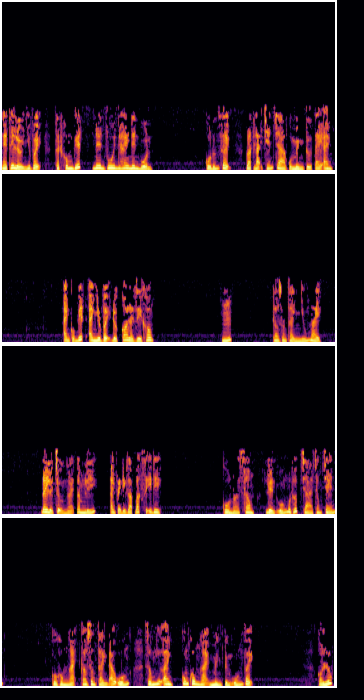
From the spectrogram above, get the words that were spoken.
Nghe thấy lời như vậy, thật không biết nên vui hay nên buồn. Cô đứng dậy, đoạt lại chén trà của mình từ tay anh. Anh có biết anh như vậy được coi là gì không? hử? Cao Dương Thành nhíu mày. Đây là trở ngại tâm lý, anh phải đi gặp bác sĩ đi. Cô nói xong, liền uống một hớp trà trong chén. Cô không ngại Cao Dương Thành đã uống, giống như anh cũng không ngại mình từng uống vậy. Có lúc,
